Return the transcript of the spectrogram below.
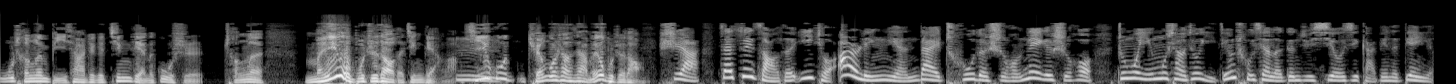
吴承恩笔下这个经典的故事成了没有不知道的经典了，嗯几乎全国上下没有不知道。是啊，在最早的一九二零年代初的时候，那个时候中国荧幕上就已经出现了根据《西游记》改编的电影。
